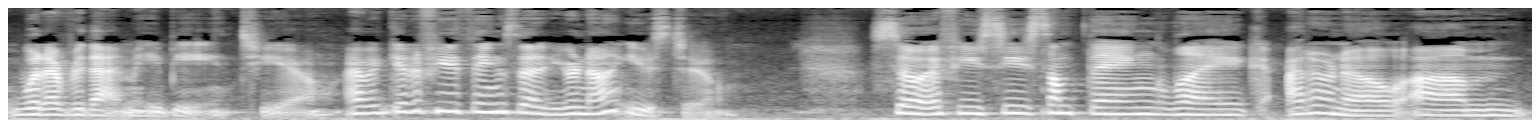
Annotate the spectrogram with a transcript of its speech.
whatever that may be to you. I would get a few things that you're not used to. So if you see something like, I don't know, um,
